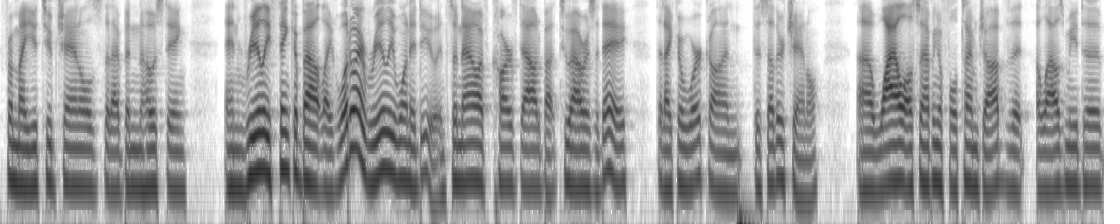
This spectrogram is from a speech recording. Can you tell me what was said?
from my YouTube channels that I've been hosting and really think about like what do I really want to do? And so now I've carved out about two hours a day that I could work on this other channel uh, while also having a full time job that allows me to,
